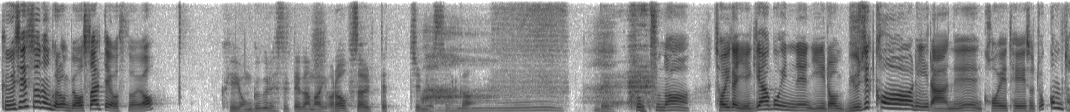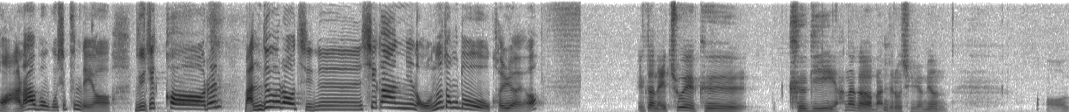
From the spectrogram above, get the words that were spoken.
그 실수는 그럼 몇 살 때였어요? 그게 연극을 했을 때가 아마 19살 때 쯤이었으니까 아. 네. 그렇구나. 저희가 얘기하고 있는 이런 뮤지컬이라는 거에 대해서 조금 더 알아보고 싶은데요. 뮤지컬은 만들어지는 시간이 어느 정도 걸려요? 일단 애초에 그 극이 하나가 만들어지려면 어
